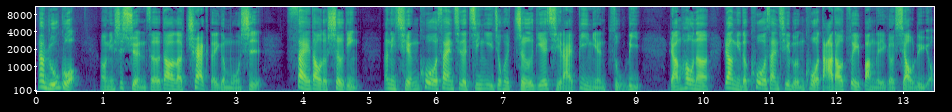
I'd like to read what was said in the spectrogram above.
那如果哦你是选择到了 Track 的一个模式，赛道的设定，那你前扩散器的襟翼就会折叠起来，避免阻力。然后呢，让你的扩散器轮廓达到最棒的一个效率哦。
